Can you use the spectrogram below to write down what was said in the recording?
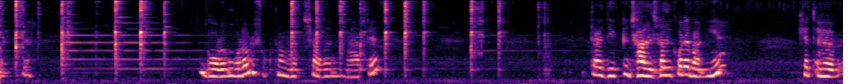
লাগবে। গরম গরম শুকনো ভাত সাধারণ ভাতে। এটা দিয়ে একটু ঝাল ঝাল করে বানিয়ে খেতে হবে।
